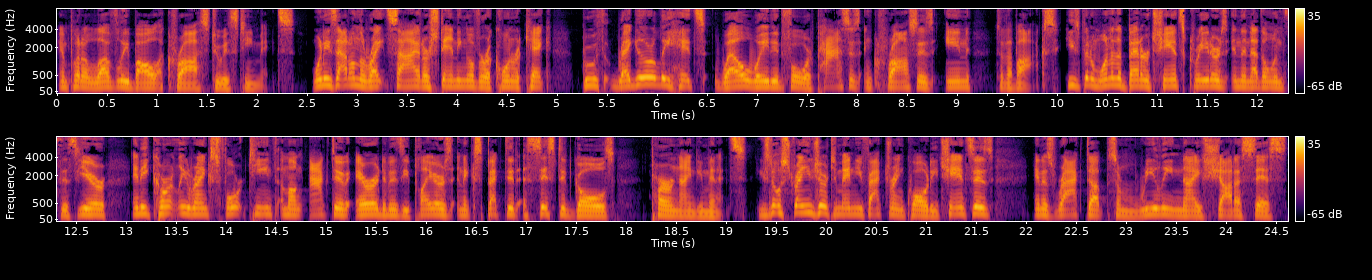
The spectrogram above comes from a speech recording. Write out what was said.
and put a lovely ball across to his teammates. When he's out on the right side or standing over a corner kick, Booth regularly hits well weighted forward passes and crosses into the box. He's been one of the better chance creators in the Netherlands this year, and he currently ranks 14th among active Eredivisie players in expected assisted goals per 90 minutes. He's no stranger to manufacturing quality chances and has racked up some really nice shot assists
